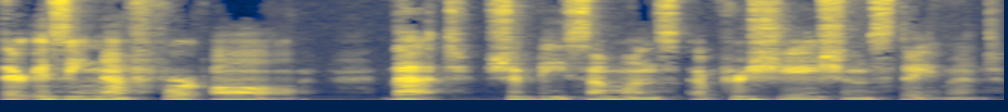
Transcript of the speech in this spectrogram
There is enough for all. That should be someone's appreciation statement.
